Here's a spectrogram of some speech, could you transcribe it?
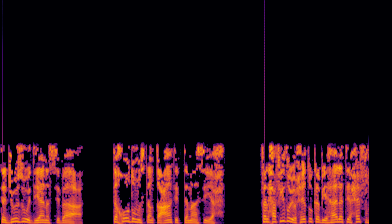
تجوز وديان السباع تخوض مستنقعات التماسيح. فالحفيظ يحيطك بهالة حفظ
